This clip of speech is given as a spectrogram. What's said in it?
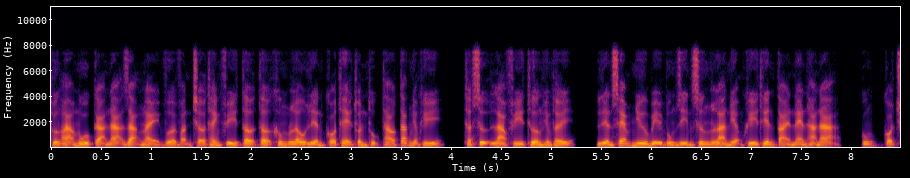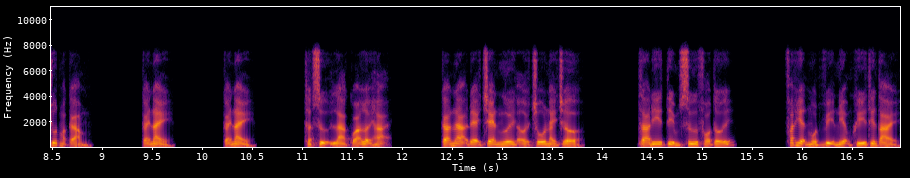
Hướng hạ mù cạ nạ dạng này vừa vặn trở thành phì tờ tờ không lâu liền có thể thuần thục thao tác niệm khí, thật sự là phi thường hiếm thấy, liền xem như bị vùng dịn xưng là niệm khí thiên tài nen hạ nạ, cũng có chút mặc cảm. Cái này cái này, thật sự là quá lợi hại. Cả nạ đệ chèn ngươi ở chỗ này chờ. Ta đi tìm sư phó tới. Phát hiện một vị niệm khí thiên tài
